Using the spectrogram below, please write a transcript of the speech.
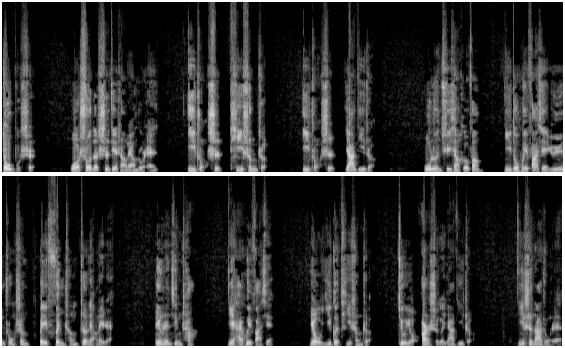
都不是。我说的世界上两种人，一种是提升者，一种是压低者。无论去向何方。你都会发现芸芸众生被分成这两类人，令人惊诧。你还会发现，有一个提升者，就有二十个压低者。你是哪种人？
